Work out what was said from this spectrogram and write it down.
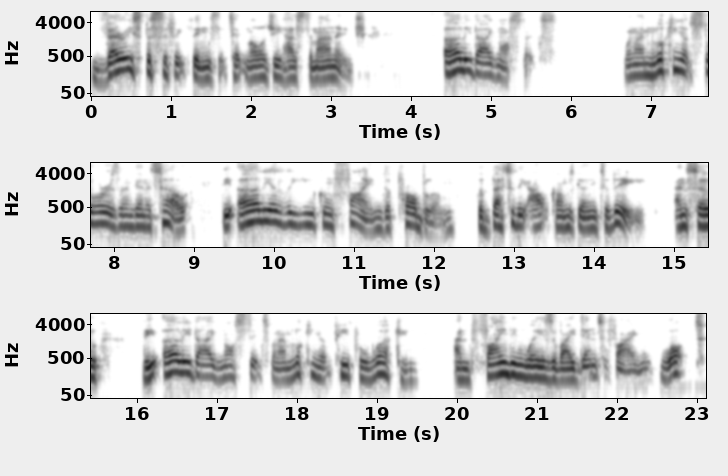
very specific things that technology has to manage. Early diagnostics. When I'm looking at stories that I'm going to tell, the earlier that you can find the problem, the better the outcome is going to be. And so the early diagnostics, when I'm looking at people working and finding ways of identifying what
